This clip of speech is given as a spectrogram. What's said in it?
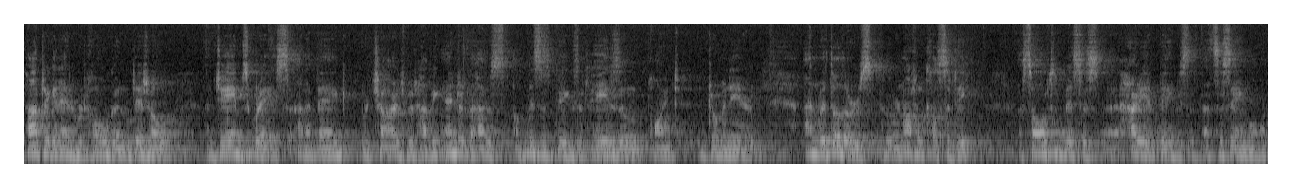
Patrick and Edward Hogan, Ditto, and James Grace and a beg were charged with having entered the house of Mrs. Biggs at Hazel Point, Dromineer, and with others who were not in custody, assaulted Mrs. Uh, Harriet Biggs, that's the same woman.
